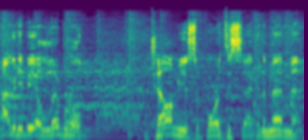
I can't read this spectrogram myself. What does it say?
How could you be a liberal and tell them you support the Second Amendment?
